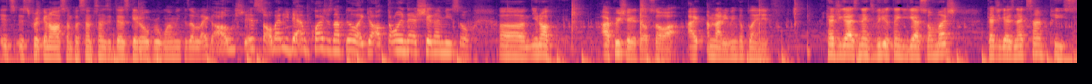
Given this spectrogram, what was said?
it's it's freaking awesome but sometimes it does get overwhelming because i'm like oh shit so many damn questions. I feel like y'all throwing that shit at me so um, you know i appreciate it though so I, i'm not even complaining. Catch you guys next video. Thank you guys so much. Catch you guys next time. Peace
